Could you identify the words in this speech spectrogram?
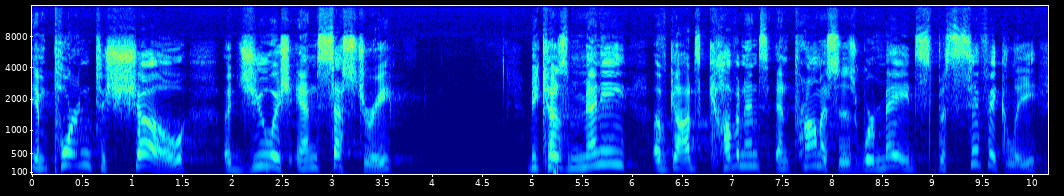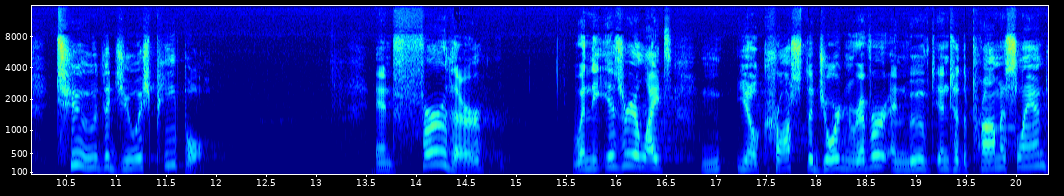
important to show a Jewish ancestry because many of God's covenants and promises were made specifically to the Jewish people. And further, when the Israelites you know, crossed the Jordan River and moved into the promised land,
